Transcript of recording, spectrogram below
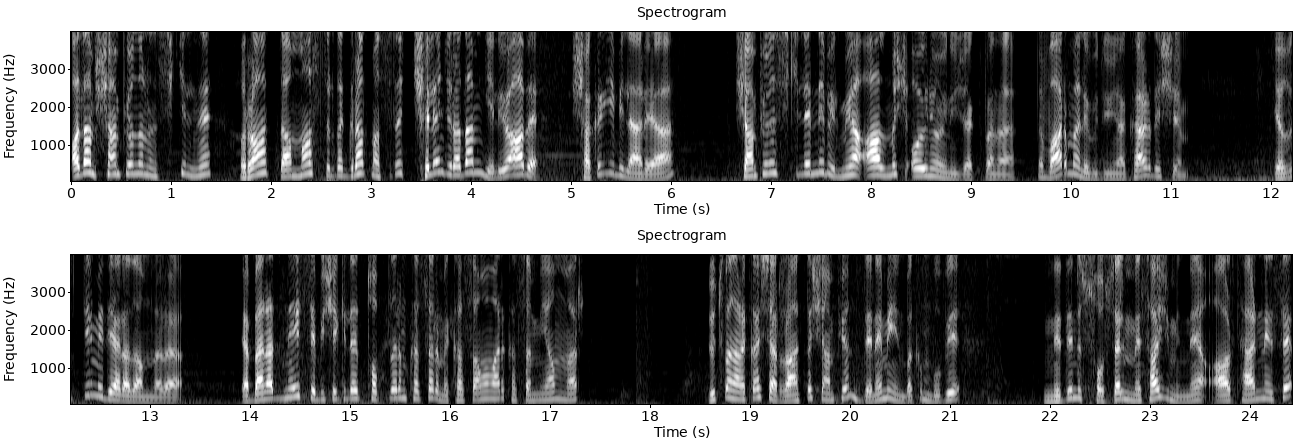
Adam şampiyonların skillini Rank'da, Master'da, Grandmaster'da Challenger adam geliyor abi. Şaka gibiler ya. Şampiyonun skilllerini bilmiyor almış oyun oynayacak bana. Var mı öyle bir dünya kardeşim? Yazık değil mi diğer adamlara? Ya ben hadi neyse bir şekilde toplarım kasarım. E kasama var kasamayan var. Lütfen arkadaşlar rankta şampiyon denemeyin. Bakın bu bir nedeni sosyal mesaj mı ne art her neyse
